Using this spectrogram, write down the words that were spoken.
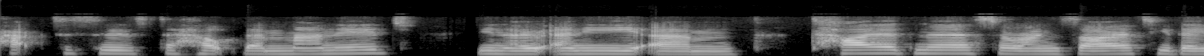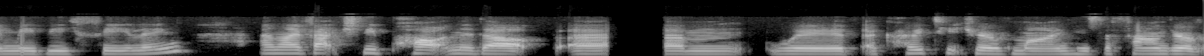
practices to help them manage you know any um, tiredness or anxiety they may be feeling. And i've actually partnered up um, with a co-teacher of mine who's the founder of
